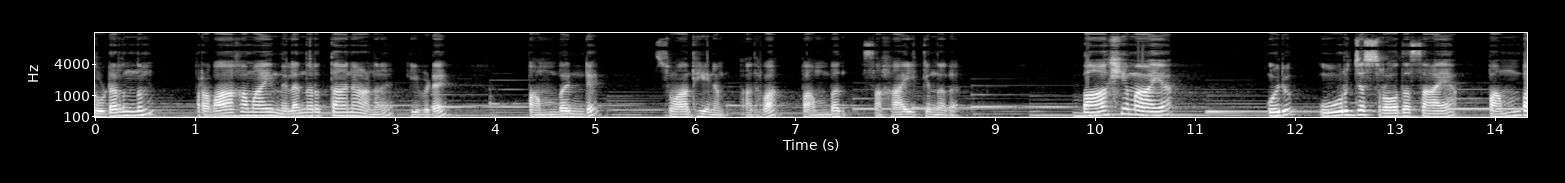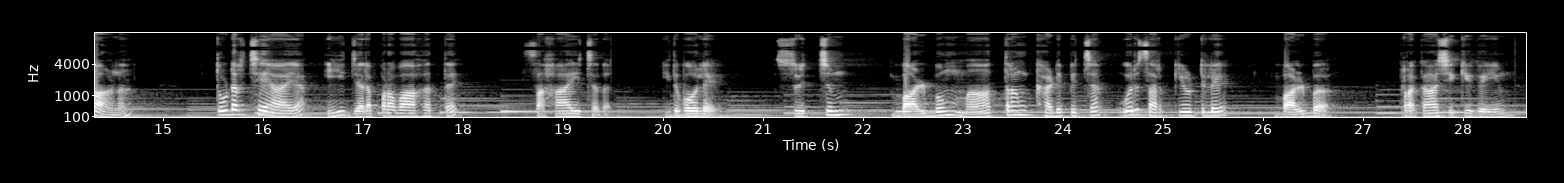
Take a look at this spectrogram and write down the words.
തുടർന്നും പ്രവാഹമായി നിലനിർത്താനാണ് ഇവിടെ പമ്പന്റെ സ്വാധീനം അഥവാ പമ്പൻ സഹായിക്കുന്നത്. ബാഹ്യമായ ഒരു ഊർജ സ്രോതസ്സായ പമ്പാണ് തുടർച്ചയായ ഈ ജലപ്രവാഹത്തെ സഹായിച്ചത്. ഇതുപോലെ സ്വിച്ചും ബൾബും മാത്രം ഘടിപ്പിച്ച ഒരു സർക്യൂട്ടിലെ ബൾബ് പ്രകാശിക്കുകയും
